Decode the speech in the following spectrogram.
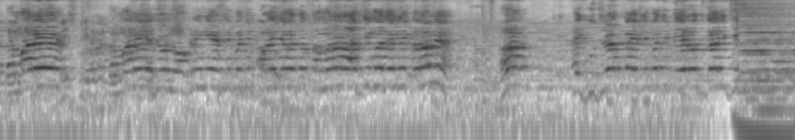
તમારે તમારે જો નોકરીની એટલી બધી પડી જાય તો તમારા રાજ્યમાં જઈને કરો ને. હા? ગુજરાતમાં એટલી બધી બેરોજગારી છે.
